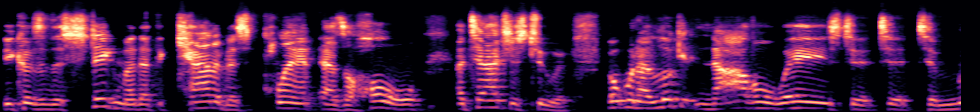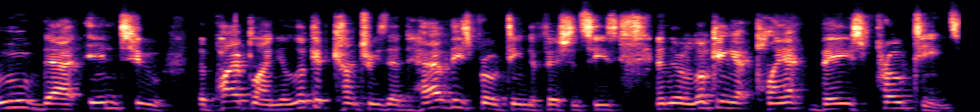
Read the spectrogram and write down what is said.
because of the stigma that the cannabis plant as a whole attaches to it. But when I look at novel ways to, to, to move that into the pipeline, you look at countries that have these protein deficiencies and they're looking at plant based proteins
